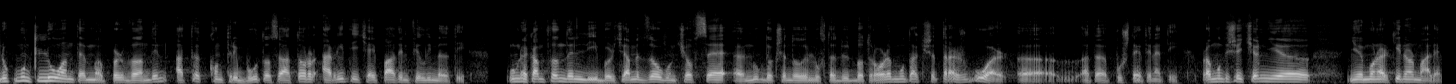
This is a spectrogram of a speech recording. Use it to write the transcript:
nuk mund të luante më për vendin atë kontribut ose ato arritje që ai pati në fillimet e tij. Unë e kam thënë dhe në libër që Ahmet Zogu në qoftë se nuk do kishte ndodhur Lufta e Dytë Botërore mund ta kishte trashëguar atë pushtetin e tij. Pra mund të kishte qenë një një monarki normale,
